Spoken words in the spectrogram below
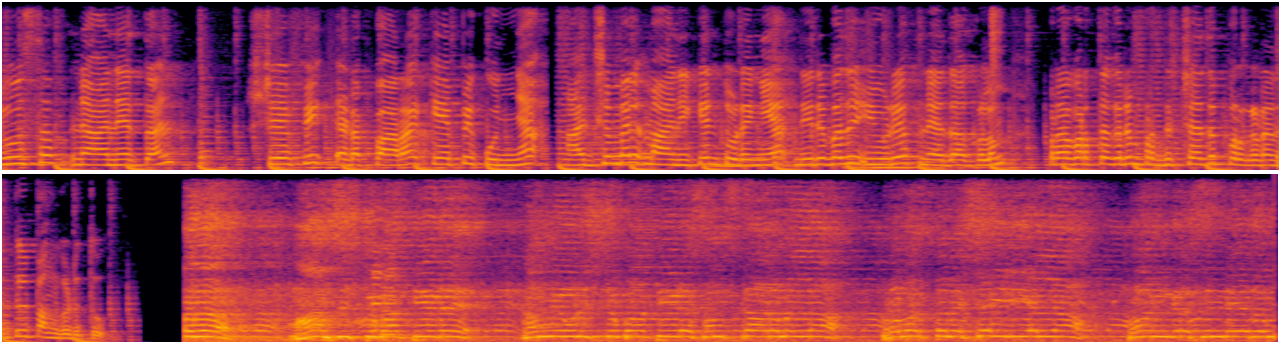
Yusuf Nanethan Shafeeq Edappara K P Kunja Ajmal Manikkan തുടങ്ങിയ നിരവധി യു നേതാക്കളും പ്രവർത്തകരും പ്രതിഷേധ പ്രകടനത്തിൽ പങ്കെടുത്തു. മാർക്സിസ്റ്റ് പാർട്ടിയുടെ കമ്മ്യൂണിസ്റ്റ് പാർട്ടിയുടെ സംസ്കാരമല്ല പ്രവർത്തന ശൈലിയല്ല കോൺഗ്രസിന്റേതും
